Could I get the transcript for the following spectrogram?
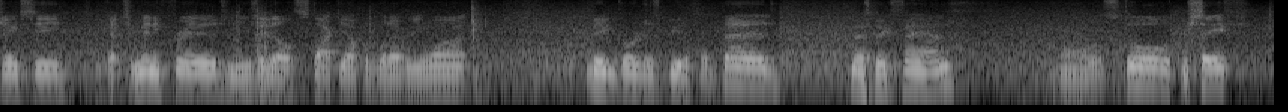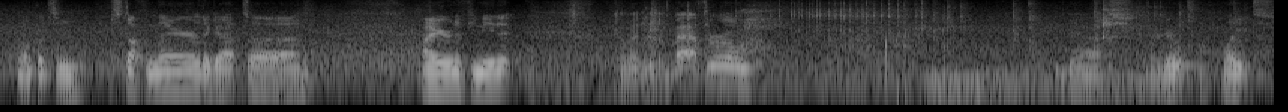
Jinxie. You got your mini fridge, and usually they'll stock you up with whatever you want. Big, gorgeous, beautiful bed. Nice big fan. A little stool. You're safe. Gonna put some stuff in there. They got uh, iron if you need it. Come into the bathroom. Got there we go. Lights.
